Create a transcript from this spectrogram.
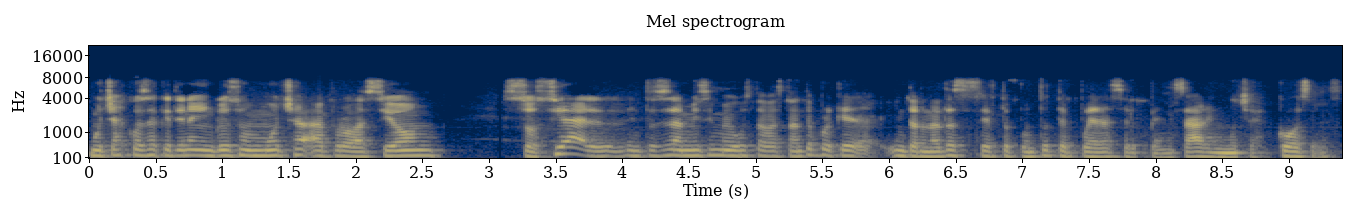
muchas cosas que tienen incluso mucha aprobación social. Entonces a mí sí me gusta bastante porque Internet hasta cierto punto te puede hacer pensar en muchas cosas.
